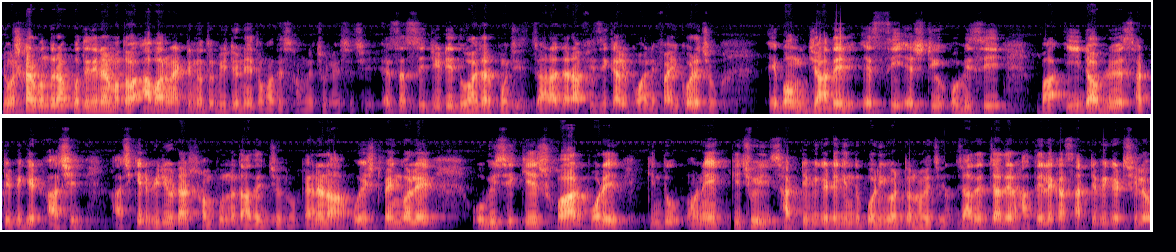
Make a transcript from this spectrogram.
নমস্কার বন্ধুরা, প্রতিদিনের মতো আবারও একটি নতুন ভিডিও নিয়ে তোমাদের সামনে চলে এসেছি। এসএসসি জিডি দু হাজার পঁচিশ, যারা যারা ফিজিক্যাল কোয়ালিফাই করেছ এবং যাদের এসসি এসটি ওবিসি বা E ইডব্লিউএস সার্টিফিকেট আছে। আজকের ভিডিওটা সম্পূর্ণ তাদের জন্য। কেননা ওয়েস্ট বেঙ্গলে ওবিসি কেস হওয়ার পরে কিন্তু অনেক কিছুই সার্টিফিকেটে কিন্তু পরিবর্তন হয়েছে। যাদের যাদের হাতে লেখা সার্টিফিকেট ছিল,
